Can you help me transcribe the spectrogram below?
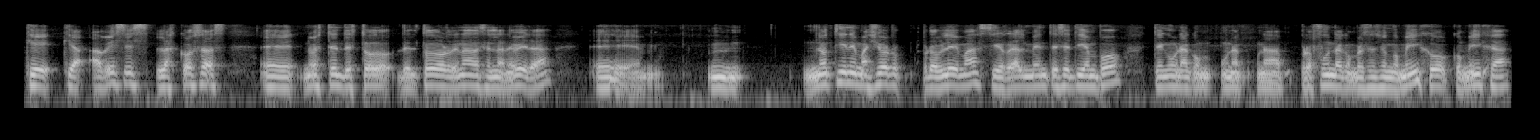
que, a, veces las cosas no estén del todo, del todo ordenadas en la nevera, eh, mm, no tiene mayor problema si realmente ese tiempo tengo una, profunda conversación con mi hijo, con mi hija,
